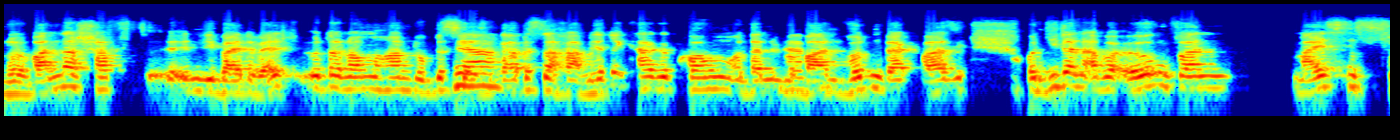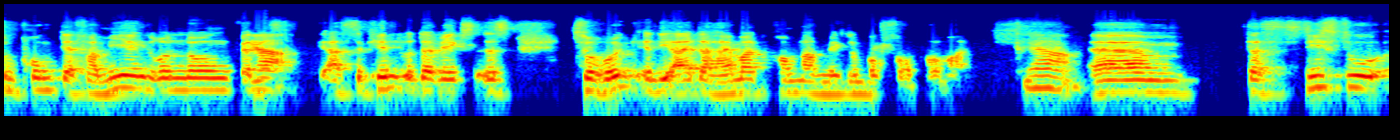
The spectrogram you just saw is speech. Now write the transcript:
eine Wanderschaft in die weite Welt unternommen haben. Du bist ja, ja sogar bis nach Amerika gekommen und dann über ja. Baden-Württemberg quasi. Und die dann aber irgendwann meistens zum Punkt der Familiengründung, wenn ja. das erste Kind unterwegs ist, zurück in die alte Heimat kommen nach Mecklenburg-Vorpommern. Ja. Ähm, das siehst du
